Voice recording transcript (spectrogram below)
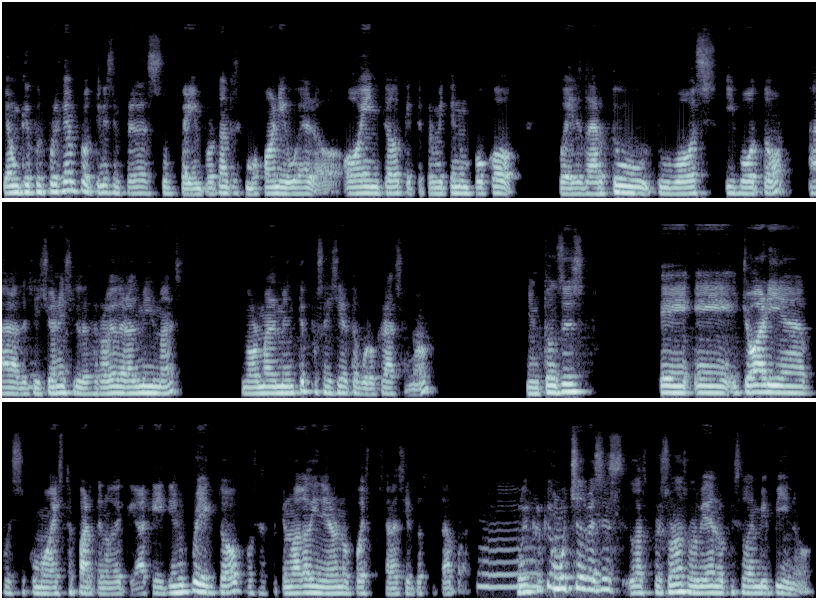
Y aunque pues por ejemplo tienes empresas súper importantes como Honeywell o, o, Intel que te permiten un poco pues dar tu, tu voz y voto a las decisiones y el desarrollo de las mismas, normalmente pues hay cierta burocracia, ¿no? Y entonces eh, eh, yo haría pues como esta parte, ¿no? De que aquí tienes un proyecto, pues hasta que no haga dinero no puedes pasar a ciertas etapas. Porque creo que mm, muchas veces las personas olvidan lo que es el MVP, ¿no?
